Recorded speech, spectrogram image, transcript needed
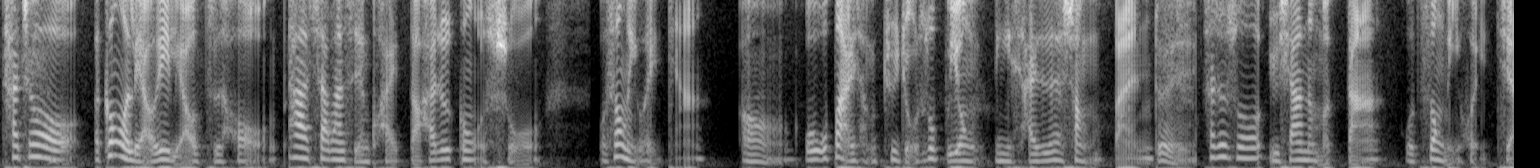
他就跟我聊一聊之后，他下班时间快到，他就跟我说：“我送你回家。”哦，我我本来想拒绝，我说不用，你还是在上班。对，他就说雨下那么大，我送你回家。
